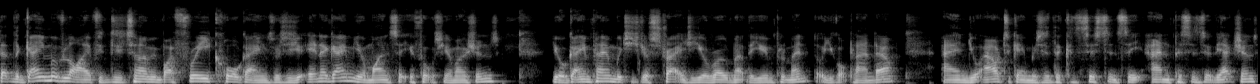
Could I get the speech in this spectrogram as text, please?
that the game of life is determined by three core games, which is your inner game, your mindset, your thoughts, your emotions, your game plan, which is your strategy, your roadmap that you implement or you got planned out, and your outer game, which is the consistency and persistence of the actions.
